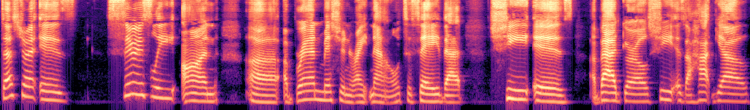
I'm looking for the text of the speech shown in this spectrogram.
Destra is seriously on uh, a brand mission right now to say that she is a bad girl, she is a hot gal,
